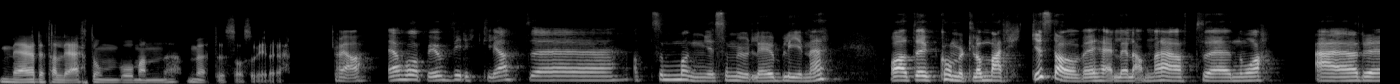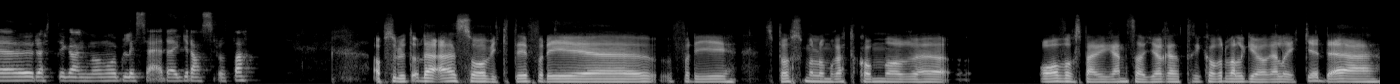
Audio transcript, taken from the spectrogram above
mer detaljert om hvor man møtes osv. Ja, jeg håper jo virkelig at, uh, at, så mange som mulig blir med. Og at det kommer til å merkes da over hele landet at uh, nå er uh, Rødt i gang med å mobilisere grasrota. Absolutt, og det er så viktig fordi, fordi spørsmålet om Rødt kommer over sperregrensa gjør et rekordvalg gjør eller ikke, det er,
